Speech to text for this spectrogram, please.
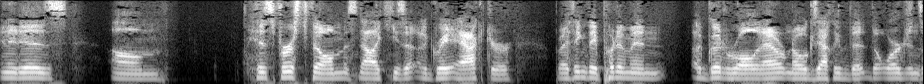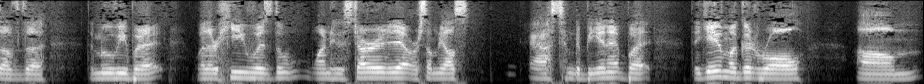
and it is um, his first film. It's not like he's a, a great actor, but I think they put him in a good role. And I don't know exactly the, the origins of the the movie, but it, whether he was the one who started it or somebody else asked him to be in it, but they gave him a good role. Um,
